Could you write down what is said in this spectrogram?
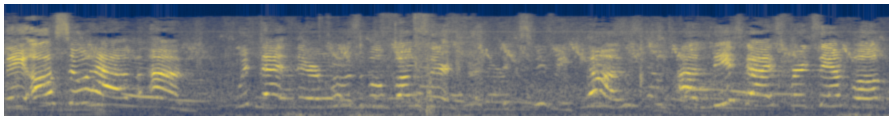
They also have, um, with that, their opposable bungs, their, excuse me, thumbs. Um, these guys, for example,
